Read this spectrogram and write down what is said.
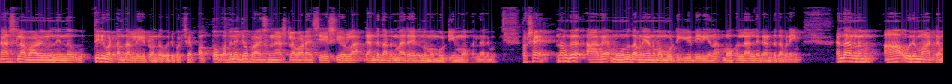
നാഷണൽ അവാർഡുകളിൽ നിന്ന് ഒത്തിരി വട്ടം തള്ളിയിട്ടുണ്ട്. ഒരുപക്ഷെ പത്തോ പതിനഞ്ചോ പ്രാവശ്യം നാഷണൽ അവാർഡിന് ശേഷിയുള്ള രണ്ട് നടന്മാരായിരുന്നു മമ്മൂട്ടിയും മോഹൻലാലും. പക്ഷേ നമുക്ക് ആകെ മൂന്ന് തവണയാണ് മമ്മൂട്ടിക്ക് കിട്ടിയിരിക്കുന്നത് മോഹൻലാലിന് രണ്ട് തവണയും. എന്താണെങ്കിലും ആ ഒരു മാറ്റം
